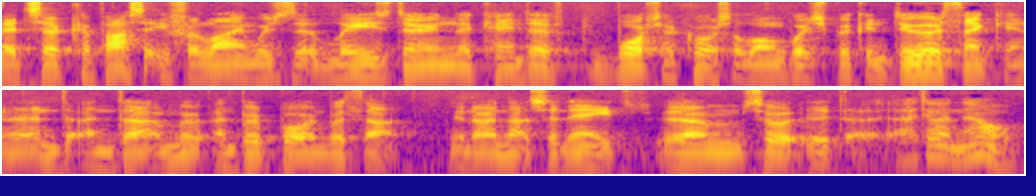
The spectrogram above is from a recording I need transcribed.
it's a capacity for language that lays down the kind of watercourse along which we can do our thinking, and and and we're born with that, you know, and that's innate. Um, so it, I don't know.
